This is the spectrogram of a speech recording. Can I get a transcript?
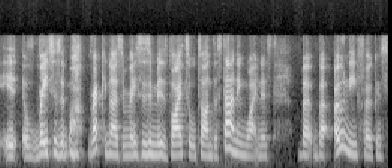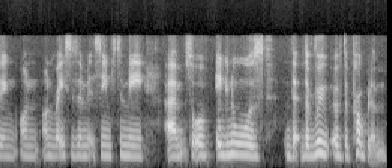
it, racism, recognizing racism is vital to understanding whiteness, but but only focusing on on racism, it seems to me, um, sort of ignores the, the root of the problem.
